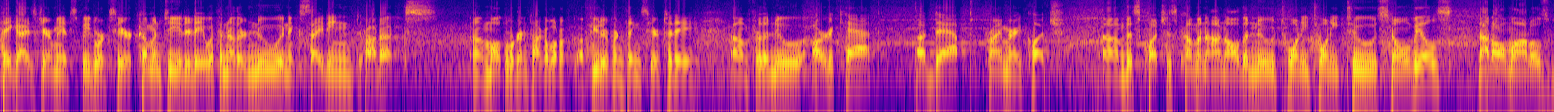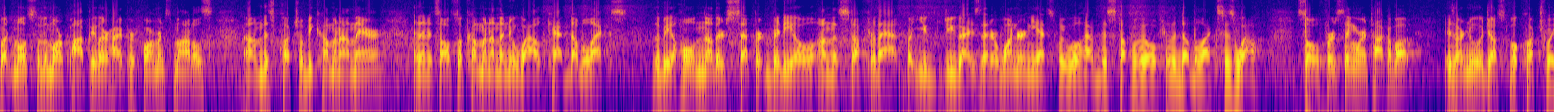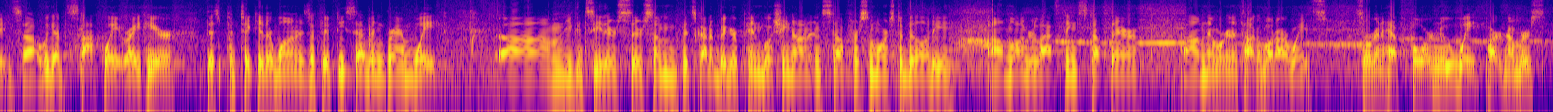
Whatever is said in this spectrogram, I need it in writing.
Hey guys, Jeremy at Speedwerx here, coming to you today with another new and exciting products. Um, we're going to talk about a, a, few different things here today. Um, for the new Arctic Cat Adapt primary clutch. Um, this clutch is coming on all the new 2022 snowmobiles. Not all models, but most of the more popular high performance models. Um, this clutch will be coming on there. And then it's also coming on the new Wildcat Double X. There'll be a whole nother separate video on the stuff for that. But you, you guys that are wondering, yes, we will have this stuff available for the Double X as well. So first thing we're going to talk about is our new adjustable clutch weights. Uh, we got the stock weight right here. This particular one is a 57 gram weight. Um, you can see there's there's some. It's got a bigger pin bushing on it and stuff for some more stability, um, longer lasting stuff there. Um, then we're going to talk about our weights. So we're going to have four new weight part numbers.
